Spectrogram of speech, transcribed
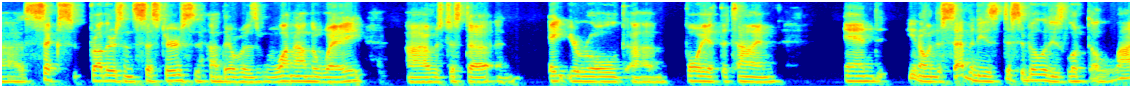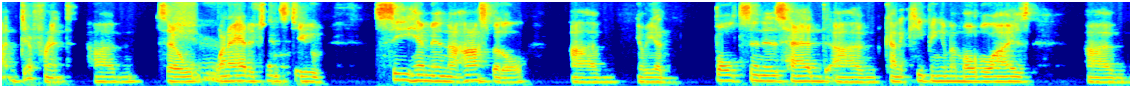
uh, six brothers and sisters. Uh, there was one on the way. Uh, I was just a, an eight year old um, boy at the time. And, you know, in the 70s, disabilities looked a lot different. Um, so sure. when I had a chance to see him in the hospital, um, you know, he had bolts in his head, um, kind of keeping him immobilized. Um,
